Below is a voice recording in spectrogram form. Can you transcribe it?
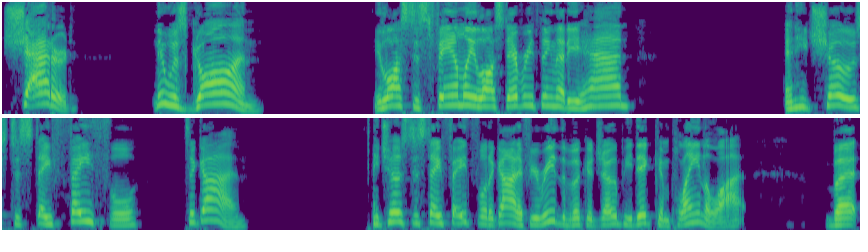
shattered. It was gone. He lost his family, lost everything that he had, and he chose to stay faithful to God. He chose to stay faithful to God. If you read the book of Job, he did complain a lot. But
